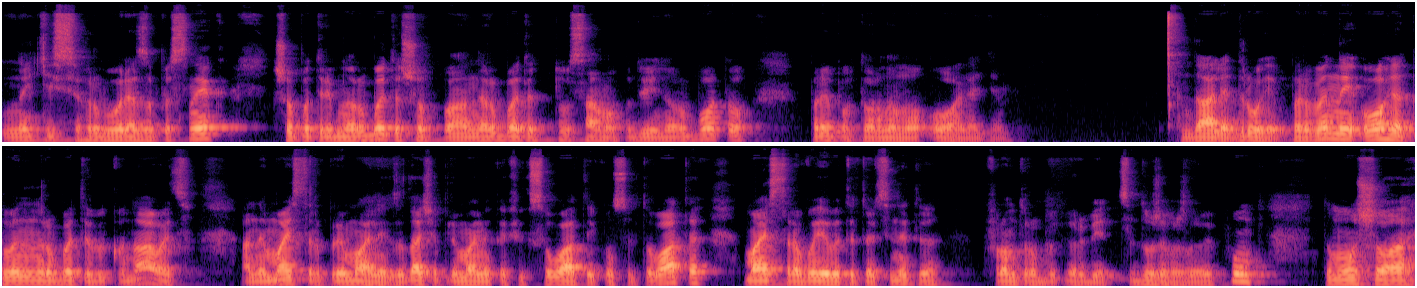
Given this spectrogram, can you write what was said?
на якийсь, грубо говоря, записник, що потрібно робити, щоб е, не робити ту саму подвійну роботу при повторному огляді. Далі, друге, первинний огляд повинен робити виконавець, а не майстер-приймальник. Задача приймальника фіксувати і консультувати, майстра виявити та оцінити фронт роб- робіт. Це дуже важливий пункт, тому що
